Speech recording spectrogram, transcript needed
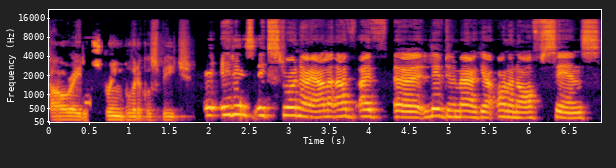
Tolerate extreme political speech? it, it is extraordinary, Alan. I've I've uh, lived in America on and off since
